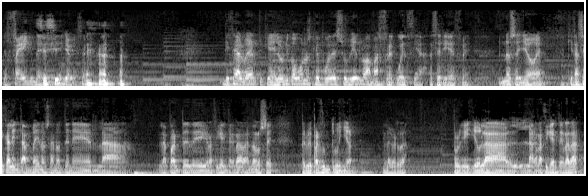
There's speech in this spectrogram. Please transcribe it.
de fake, de. Sí, sí. Yo qué sé. Dice Albert que lo único bueno es que puedes subirlo a más frecuencia, la serie F. No sé yo, ¿eh? Quizás se calientan menos a no tener la, la parte de gráfica integrada, no lo sé. Pero me parece un truñón, la verdad. Porque yo la, la gráfica integrada,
